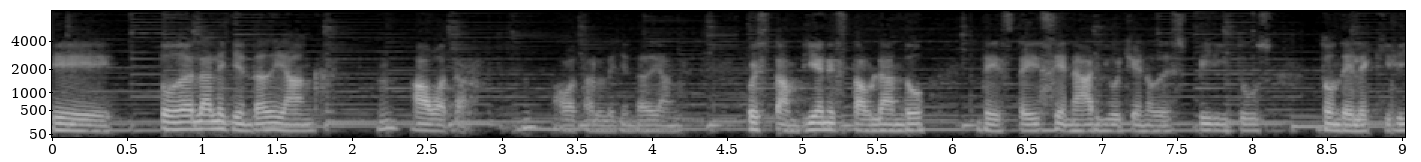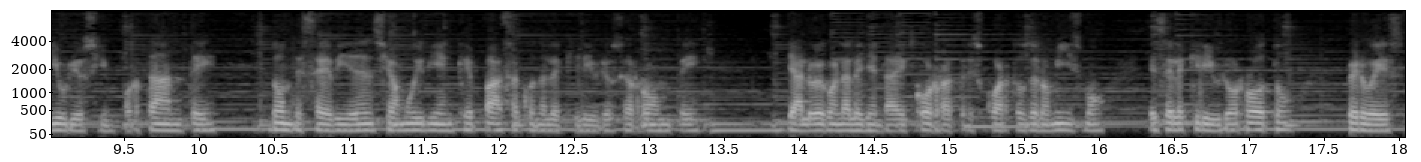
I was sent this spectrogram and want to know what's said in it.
eh, toda la leyenda de Ang, Avatar, Avatar, la leyenda de Ang, pues también está hablando de este escenario lleno de espíritus, donde el equilibrio es importante, donde se evidencia muy bien qué pasa cuando el equilibrio se rompe. Ya luego en la leyenda de Korra, tres cuartos de lo mismo, es el equilibrio roto, pero es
